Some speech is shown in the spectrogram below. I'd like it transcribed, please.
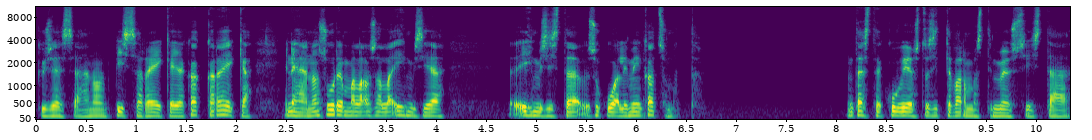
kyseessähän on pissareikä ja kakkareikä, ja nehän on suurimmalla osalla ihmisiä ihmisistä sukuelimiin katsomatta. Tästä kuviosta sitten varmasti myös siis tämä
